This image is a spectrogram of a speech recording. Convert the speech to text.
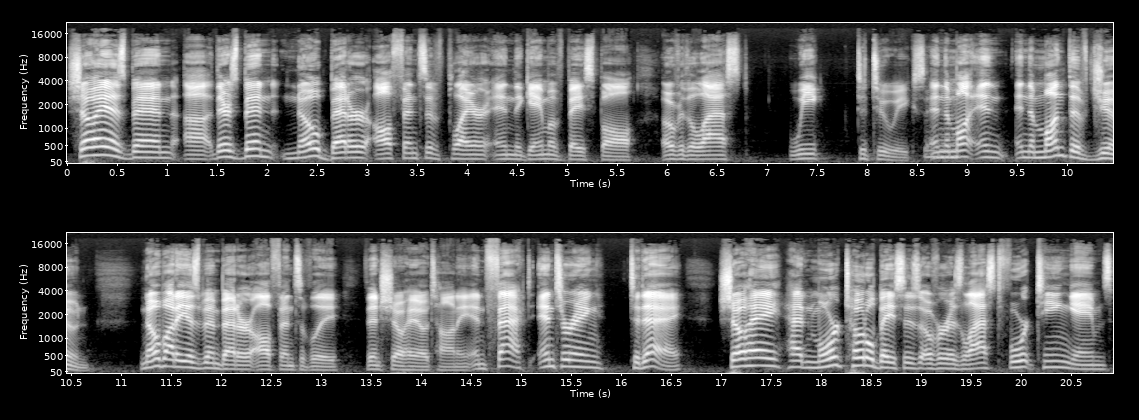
Shohei has been, uh, there's been no better offensive player in the game of baseball over the last week to two weeks. In the month, in, in the month of June, nobody has been better offensively than Shohei Ohtani. In fact, entering today, Shohei had more total bases over his last 14 games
